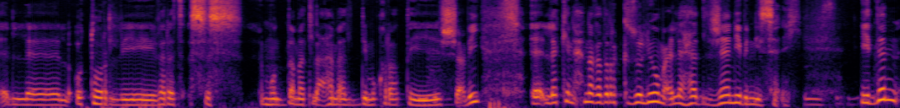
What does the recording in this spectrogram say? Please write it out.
الأطر اللي غادا تأسس منظمة العمل الديمقراطي الشعبي. آه، لكن حنا غادي نركزوا اليوم على هذا الجانب النسائي. اذا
